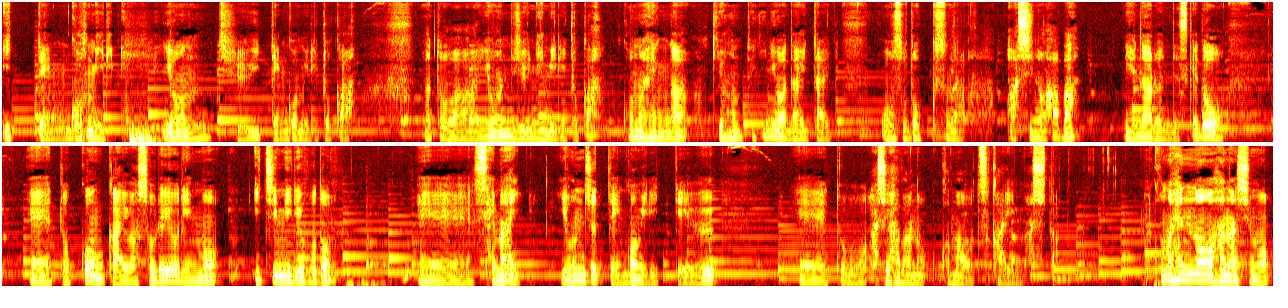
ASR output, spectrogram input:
1.5ミリ41.5ミリとかあとは42ミリとかこの辺が基本的にはだいたいオーソドックスな足の幅になるんですけど、えーと、今回はそれよりも1ミリほど、えー、狭い40.5ミリっていう、えーと、足幅のコマを使いました。この辺のお話も、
